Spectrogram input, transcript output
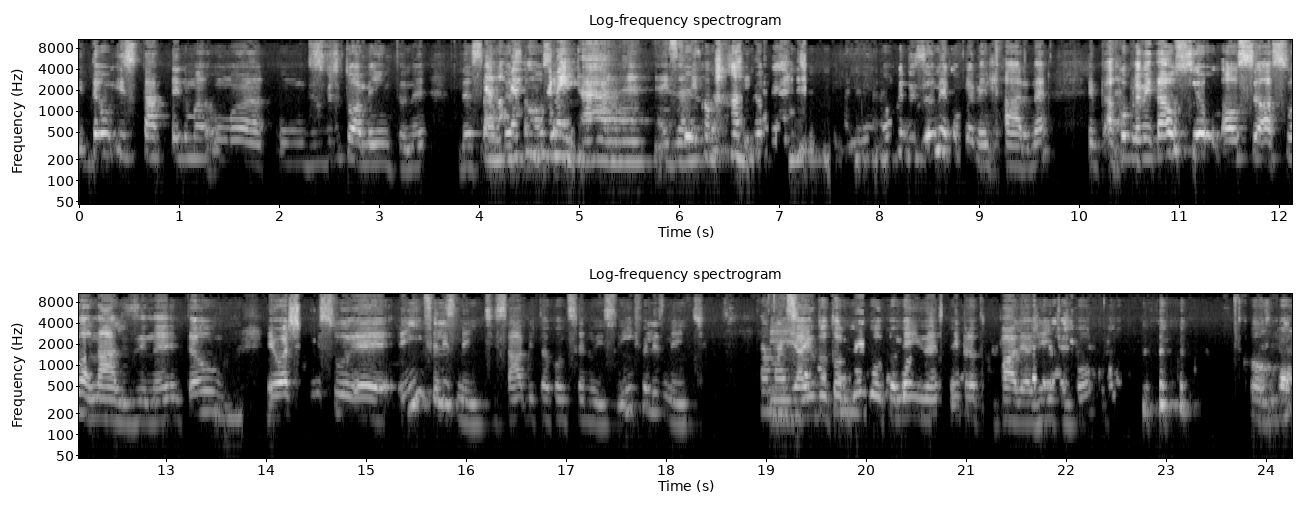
Então, isso está tendo uma, uma, um desvirtuamento, né? Dessa, é, dessa é complementar, nossa... né? É exame complementar. o nome do exame é complementar, né? A complementar ao seu, ao seu, a sua análise, né? Então, eu acho que isso é, infelizmente, sabe, está acontecendo isso, infelizmente. Tá e aí o doutor Google também, né, sempre atrapalha a gente um pouco. Como?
